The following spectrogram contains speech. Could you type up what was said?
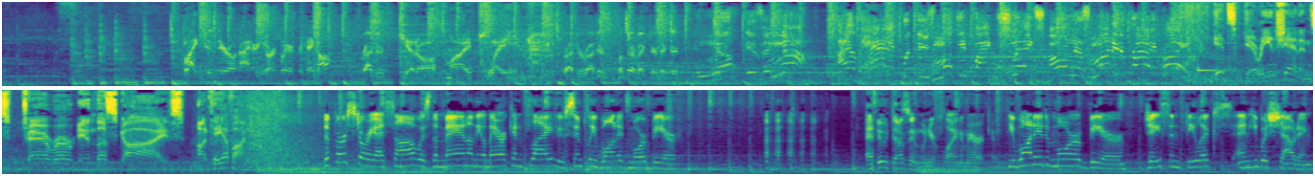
Flight 209er, you are cleared for takeoff. Roger. Get off my plane. Roger, Roger. What's our vector, Victor? Enough is enough. I have had it with these monkey fighting snakes on this money to Friday plane. It's Gary and Shannon's Terror in the Skies on KFI. The first story I saw was the man on the American flight who simply wanted more beer. And who doesn't when you're flying American? He wanted more beer, Jason Felix, and he was shouting.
